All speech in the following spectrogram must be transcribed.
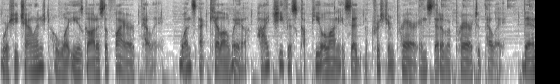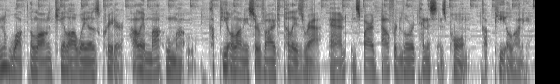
where she challenged Hawaii's goddess of fire, Pele. Once at Kilauea, High Chiefess Kapi'olani said a Christian prayer instead of a prayer to Pele, then walked along Kilauea's crater, Halemaumau. Kapi'olani survived Pele's wrath and inspired Alfred Lord Tennyson's poem, Kapi'olani.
